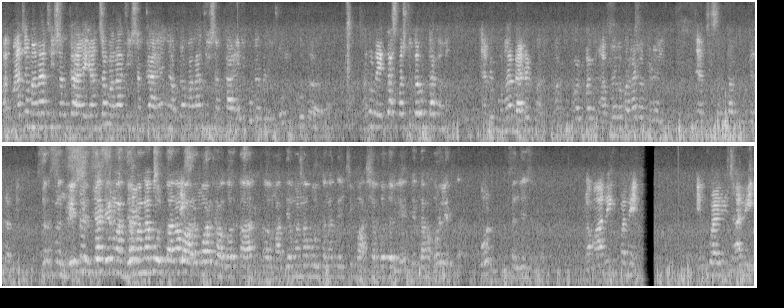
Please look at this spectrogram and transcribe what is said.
पण माझ्या मनात ही शंका आहे यांच्या मनात ही शंका आहे आणि आपल्या मनात ही शंका आहे की कुठेतरी झोन होत. म्हणून एकदा स्पष्ट करून टाका ना आम्ही पुन्हा बॅलेट पण आपल्याला बघायला मिळेल त्यांची सत्ता कुठे जाते. शिरसाट हे माध्यमांना बोलताना वारंवार घाबरतात. माध्यमांना बोलताना त्यांची भाषा बदलली. ते घाबरलेत का? कोण? संजय शिरसाट प्रामाणिकपणे इन्क्वायरी झाली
